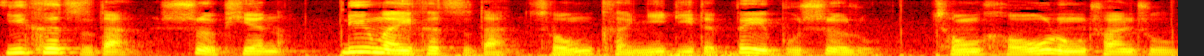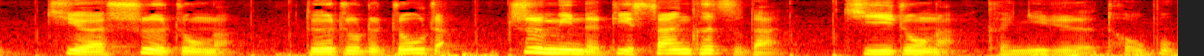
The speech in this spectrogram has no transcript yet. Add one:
一颗子弹射偏了，另外一颗子弹从肯尼迪的背部射入，从喉咙穿出，继而射中了德州的州长。致命的第三颗子弹击中了肯尼迪的头部。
